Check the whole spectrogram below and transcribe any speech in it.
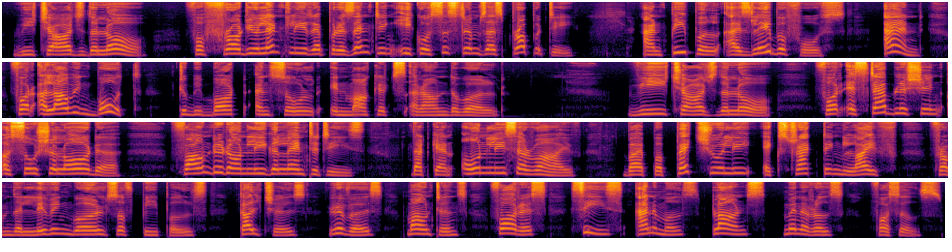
We charge the law for fraudulently representing ecosystems as property and people as labor force, and for allowing both to be bought and sold in markets around the world. We charge the law for establishing a social order founded on legal entities that can only survive by perpetually extracting life from the living worlds of peoples, cultures, rivers, mountains, forests, seas, animals, plants, minerals, fossils.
